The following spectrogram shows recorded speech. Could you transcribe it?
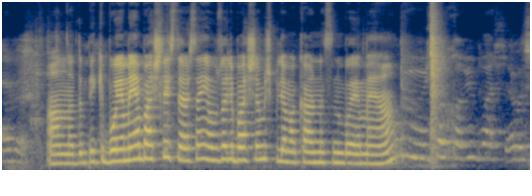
Evet. Anladım. Peki boyamaya başla istersen. Yavuz Ali başlamış bile makarnasını boyamaya. Hmm, çok hafif başlamış.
